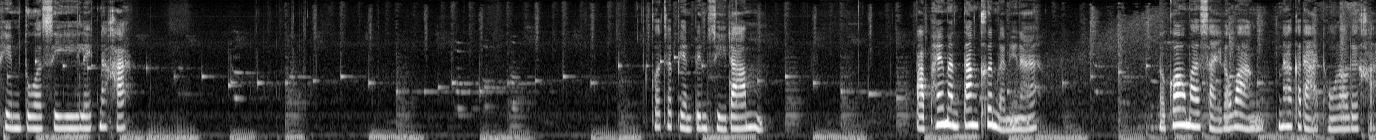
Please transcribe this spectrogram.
พิมพ์ตัว C เล็กนะคะ ก็จะเปลี่ยนเป็นสีดำปรับให้มันตั้งขึ้นแบบนี้นะ แล้วก็ามาใส่ระหว่างหน้ากระดาษของเราเลยค่ะ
